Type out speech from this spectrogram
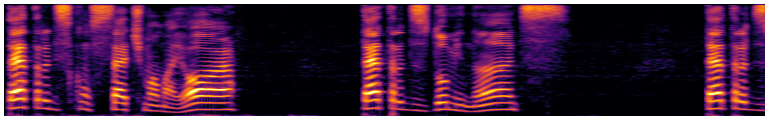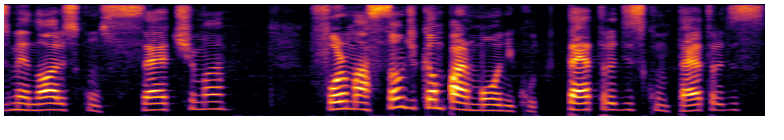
Tétrades com sétima maior, tétrades dominantes, tétrades menores com sétima, formação de campo harmônico, tétrades com tétrades,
